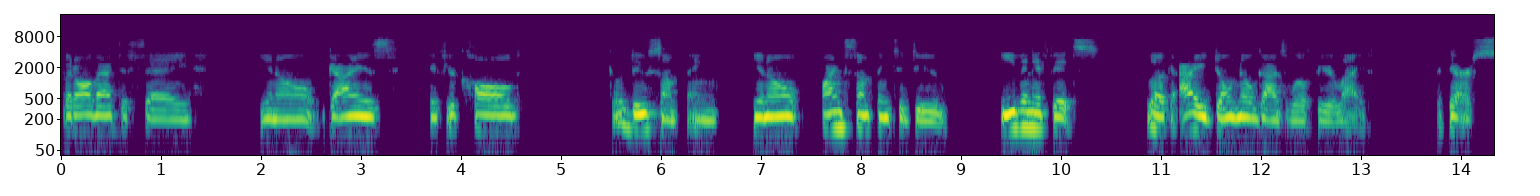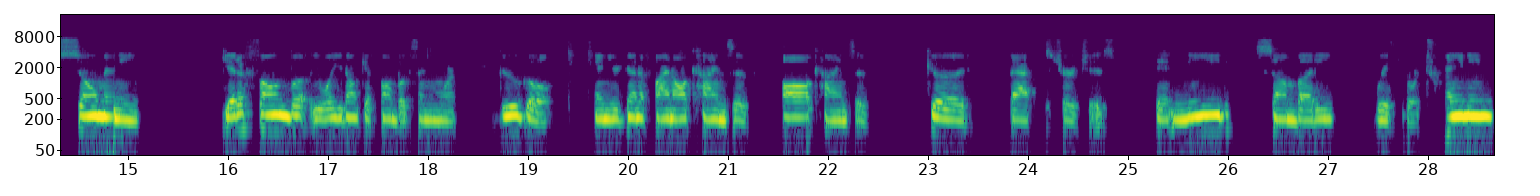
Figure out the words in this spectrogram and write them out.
But all that to say, you know, guys, if you're called, go do something. You know, find something to do, even if it's. Look, I don't know God's will for your life, but there are so many get a phone book. Well, you don't get phone books anymore. Google, and you're going to find all kinds of all kinds of good Baptist churches that need somebody with your training,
